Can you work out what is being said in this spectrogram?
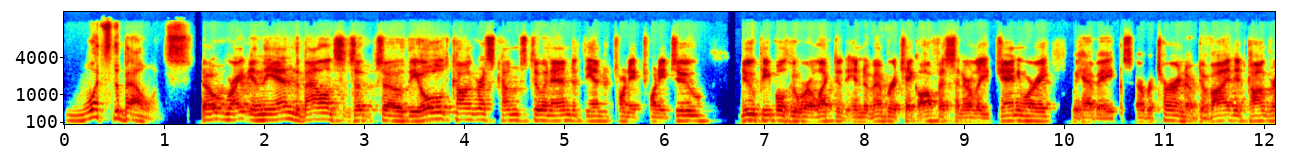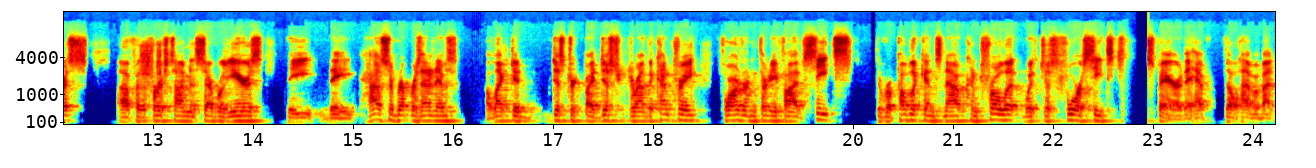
what's the balance? So, right in the end, the balance. So, so the old Congress comes to an end at the end of 2022 new people who were elected in November take office in early January. We have a, a return of divided Congress uh, for the first time in several years. The, the House of Representatives elected district by district around the country, 435 seats. The Republicans now control it with just four seats to spare. They have they'll have about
